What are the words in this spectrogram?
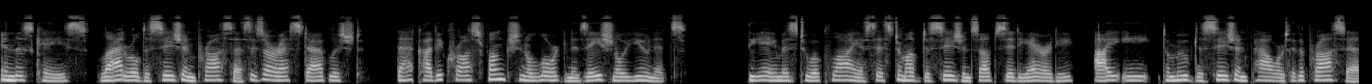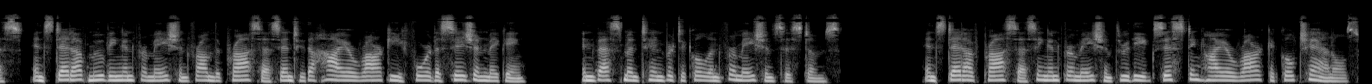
In this case, lateral decision processes are established that cut across functional organizational units. The aim is to apply a system of decision subsidiarity, i.e., to move decision power to the process instead of moving information from the process into the hierarchy for decision making. Investment in vertical information systems. Instead of processing information through the existing hierarchical channels,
